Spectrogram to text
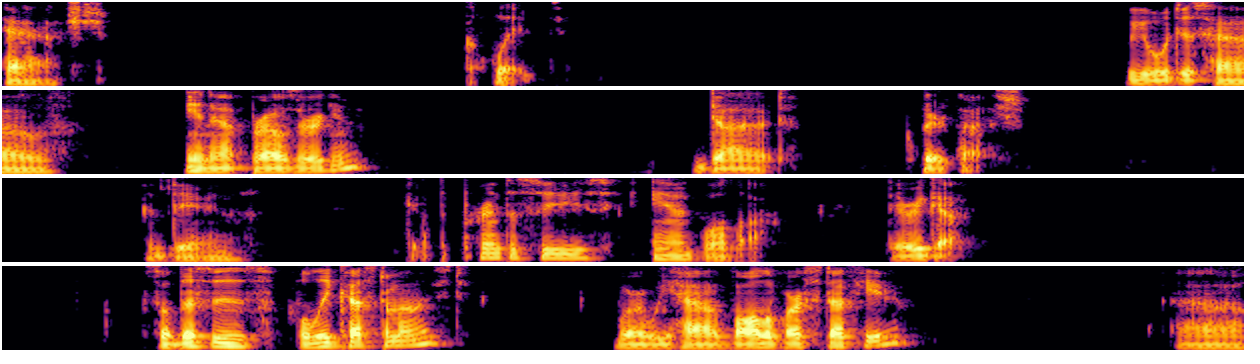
cache clicked. We will just have in-app browser again. Dot clear cache and then got the parentheses and voila there we go. So this is fully customized where we have all of our stuff here. Uh,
